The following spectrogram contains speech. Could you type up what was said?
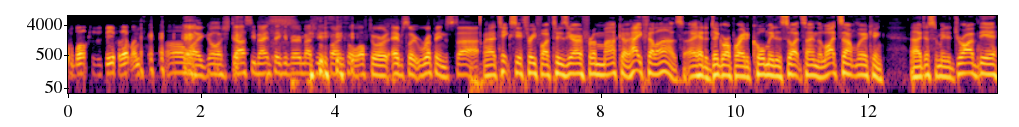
A couple of boxes of beer for that one. oh my gosh, Darcy, mate, thank you very much for your phone call. Off to an absolute ripping start. Uh, text here three five two zero from Marco. Hey fellas, I had a digger operator call me to the site saying the lights aren't working. Uh, just for me to drive there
